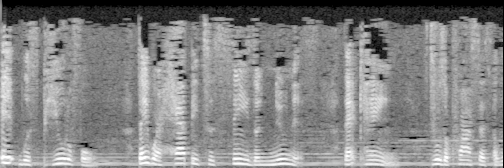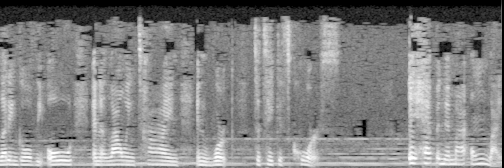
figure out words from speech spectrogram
it was beautiful. They were happy to see the newness that came through the process of letting go of the old and allowing time and work to take its course. It happened in my own life.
